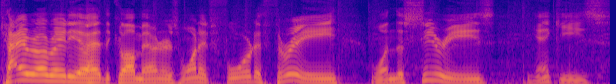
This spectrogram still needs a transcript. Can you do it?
KIRO Radio had the call. Mariners won it four to three. Won the series. Yankees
